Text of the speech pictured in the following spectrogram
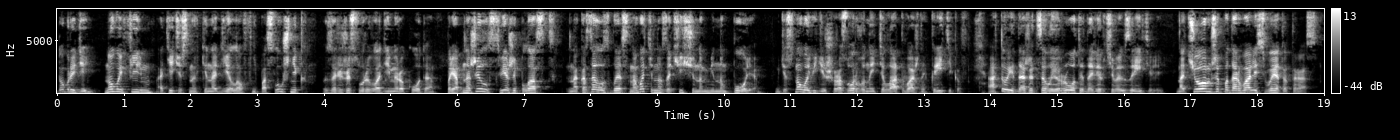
Добрый день. Новый фильм отечественных киноделов «Непослушник» за режиссурой Владимира Кота приобнажил свежий пласт на, казалось бы, основательно зачищенном минном поле, где снова видишь разорванные тела отважных критиков, а то и даже целые роты доверчивых зрителей. На чем же подорвались в этот раз?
